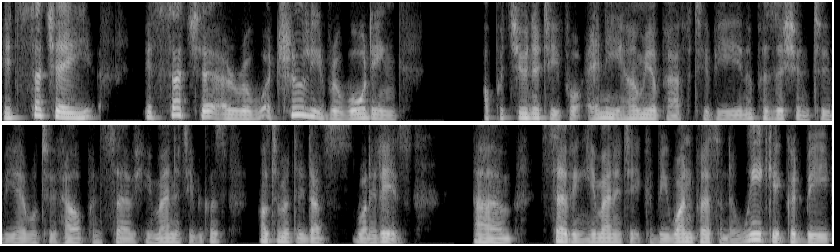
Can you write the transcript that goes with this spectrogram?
it's such a, it's such a, a, re- a truly rewarding opportunity for any homeopath to be in a position to be able to help and serve humanity, because ultimately that's what it is um, serving humanity. It could be one person a week, it could be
